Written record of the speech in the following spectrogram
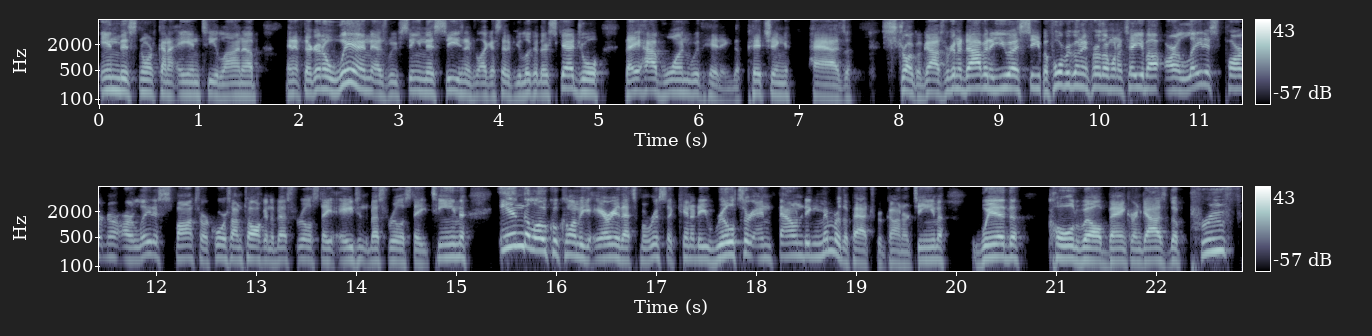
in this North Carolina A&T lineup. And if they're going to win, as we've seen this season, if, like I said, if you look at their schedule, they have won with hitting. The pitching has struggled. Guys, we're going to dive into USC. Before we go any further, I want to tell you about our latest partner, our latest sponsor. Of course, I'm talking the best real estate agent, the best real estate team in the local Columbia area. That's Marissa Kennedy, realtor and founding member of the Patrick O'Connor team with Coldwell Banker. And guys, the proof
